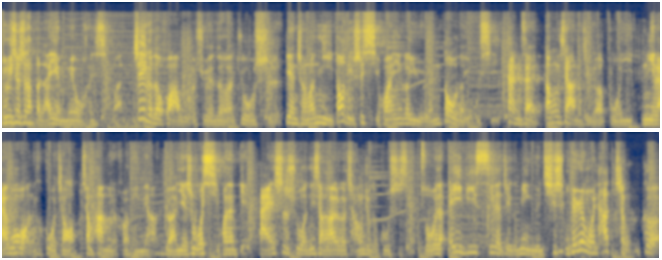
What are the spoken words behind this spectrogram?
琉璃绅士他本来也没有很喜欢这个的话，我觉得就是变成了你到底是喜欢一个与人斗的游戏，看在当下的这个博弈，你来我往那个过招，像帕米尔和平那样，对吧？也是我喜欢的点，还是说你想要一个长久的故事线？所谓的 A B C 的这个命运，其实你可以认为它整个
